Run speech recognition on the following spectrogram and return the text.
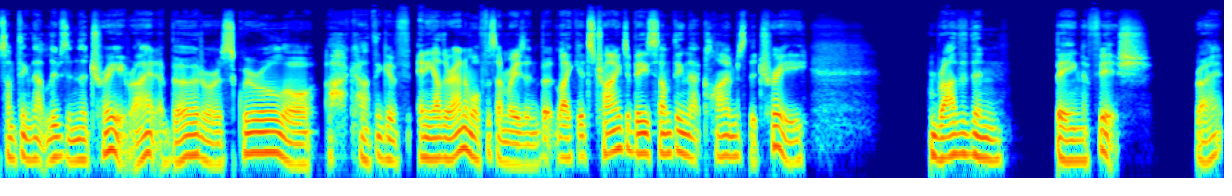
something that lives in the tree, right? A bird or a squirrel or oh, I can't think of any other animal for some reason, but like it's trying to be something that climbs the tree rather than being a fish, right?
